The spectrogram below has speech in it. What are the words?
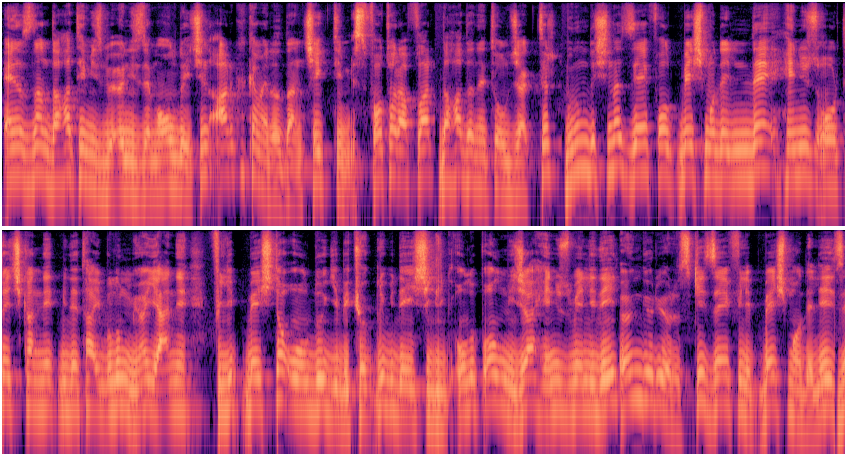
en azından daha temiz bir ön izleme olduğu için arka kameradan çektiğimiz fotoğraflar daha da net olacaktır. Bunun dışında Z Fold 5 modelinde henüz ortaya çıkan net bir detay bulunmuyor. Yani Flip 5'te olduğu gibi köklü bir değişiklik olup olup olmayacağı henüz belli değil. Öngörüyoruz ki Z Flip 5 modeli Z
